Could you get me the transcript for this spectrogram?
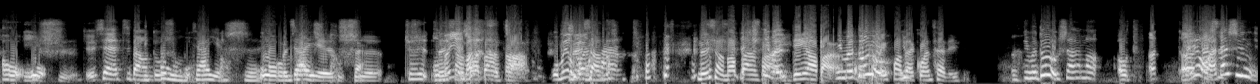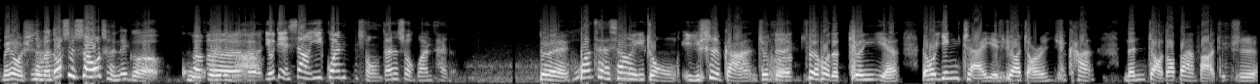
哦仪式，就现在基本上都是我们家也是，我们家也是，就是我们想到办法，我们有想到能想到办法，一定要把你们都有放在棺材里，你们都有山吗？哦，呃，没有啊，但是没有山，你们都是烧成那个骨灰的吗，有点像衣冠冢，但是有棺材的。对，棺材像一种仪式感，就和最后的尊严。然后阴宅也需要找人去看，能找到办法，就是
